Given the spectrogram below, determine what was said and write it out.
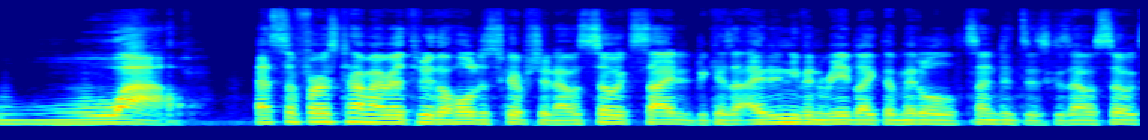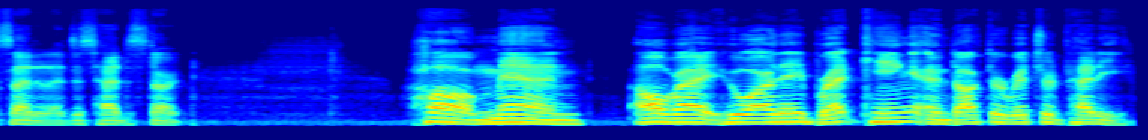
Wow. That's the first time I read through the whole description. I was so excited because I didn't even read like the middle sentences because I was so excited. I just had to start. Oh man. All right. Who are they? Brett King and Dr. Richard Petty.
